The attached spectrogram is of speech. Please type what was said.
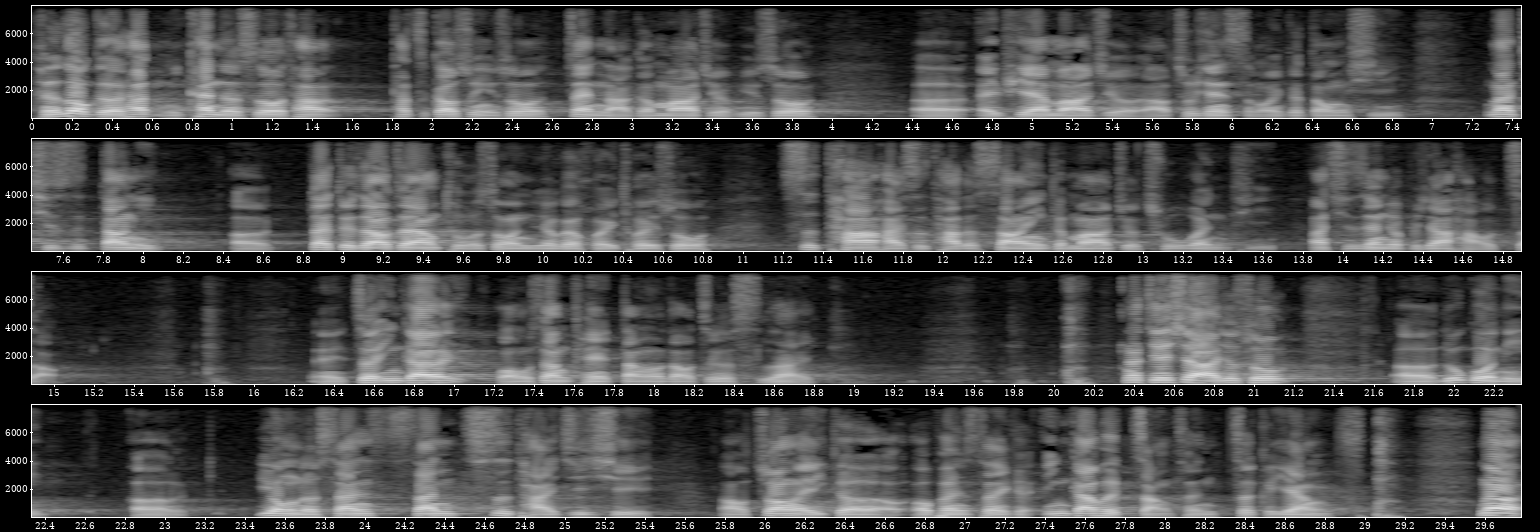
可是 log 它你看的时候，它它只告诉你说在哪个 module，比如说呃 API module，然后出现什么一个东西。那其实当你呃在对照这张图的时候，你就会回推说是它还是它的上一个 module 出问题。那其实这样就比较好找。哎，这应该网络上可以 download 到这个 slide。那接下来就说，呃，如果你呃用了三三四台机器，然后装了一个 OpenStack，应该会长成这个样子。那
